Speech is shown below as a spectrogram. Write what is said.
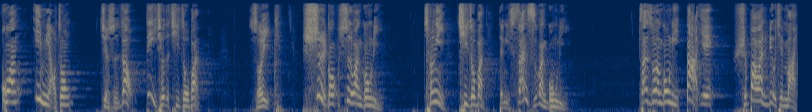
光。一秒钟就是绕地球的七周半，所以四公四万公里乘以七周半等于三十万公里，三十万公里大约十八万六千迈，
